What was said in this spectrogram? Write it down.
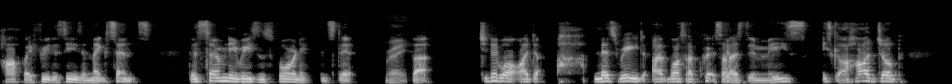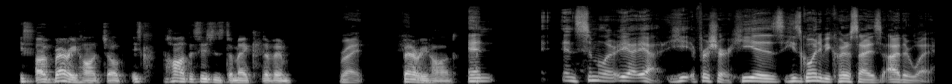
halfway through the season make sense? There's so many reasons for and against it. Right. But do you know what? I do, Les Reed. Whilst I've criticised him, he's he's got a hard job. He's got a very hard job. He's got hard decisions to make of him. Right. Very hard. And and similar, yeah, yeah. He for sure. He is. He's going to be criticized either way.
